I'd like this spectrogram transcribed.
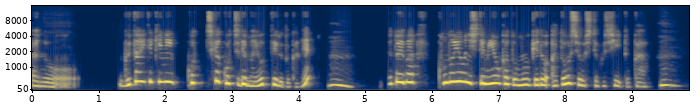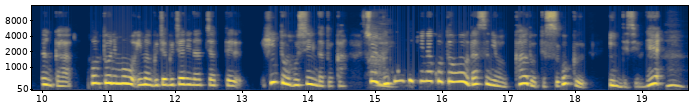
あの、具体的にこっちがこっちで迷ってるとかね。うん。例えば、このようにしてみようかと思うけど、後押しをしてほしいとか、うん。なんか、本当にもう今ぐちゃぐちゃになっちゃって、ヒントが欲しいんだとか、そういう具体はい。的なことを出すにはカードってすごくいいんですよね。うん。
